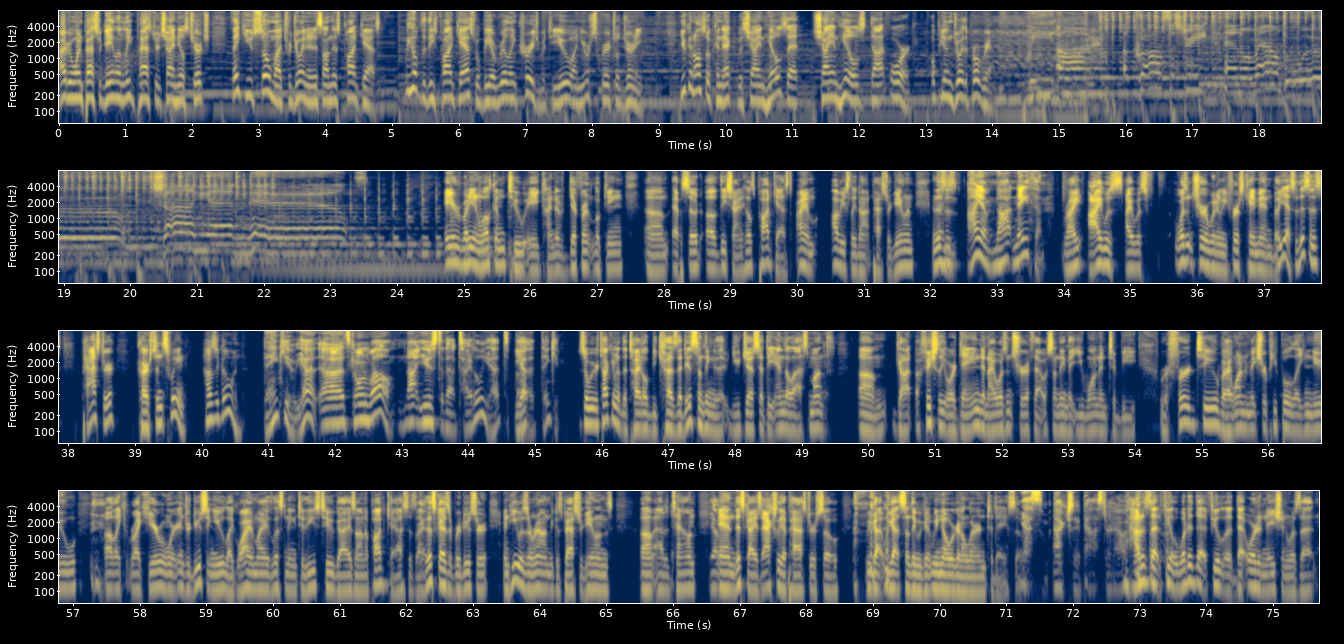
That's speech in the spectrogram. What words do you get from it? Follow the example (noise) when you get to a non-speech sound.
Hi, everyone. Pastor Galen, lead pastor at Cheyenne Hills Church. Thank you so much for joining us on this podcast. We hope that these podcasts will be a real encouragement to you on your spiritual journey. You can also connect with Cheyenne Hills at cheyennehills.org. Hope you enjoy the program. We are across the street and around the world. Cheyenne Hey, everybody, and welcome to a kind of different looking um, episode of the Cheyenne Hills podcast. I am obviously not Pastor Galen, and this is I am not Nathan. right. I was, I was, wasn't sure when we first came in, but yeah. So this is Pastor Karsten Sween. How's it going? Thank you. Yeah, uh, it's going well. Not used to that title yet, but Yep. thank you. So we were talking about the title because that is something that you just at the end of last month um, got officially ordained, and I wasn't sure if that was something that you wanted to be referred to, but I wanted to make sure people like knew, uh, like like here when we're introducing you, like why am I listening to these two guys on a podcast? It's like Right. this guy's a producer, and he was around because Pastor Galen's. Um, out of town, Yep. and this guy is actually a pastor. So we got we got something we can we know we're going to learn today. So Yes, I'm actually a pastor now. how does that feel? What did that feel? uh, That ordination was that?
